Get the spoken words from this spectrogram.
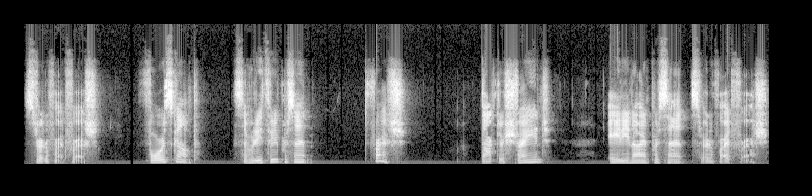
certified fresh. Forrest Gump, 73% fresh. Doctor Strange, 89% certified fresh.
